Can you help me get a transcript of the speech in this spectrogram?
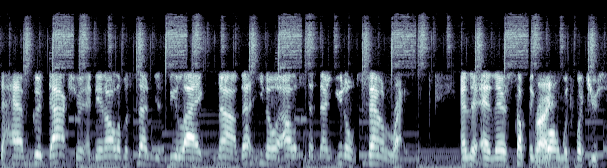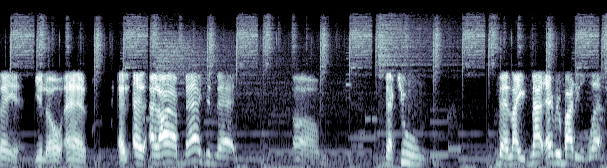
to have good doctrine, and then all of a sudden just be like, nah, that you know, all of a sudden now you don't sound right, and and there's something Right. wrong with what you're saying, you know, and and and, and I imagine that um that you that like not everybody left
